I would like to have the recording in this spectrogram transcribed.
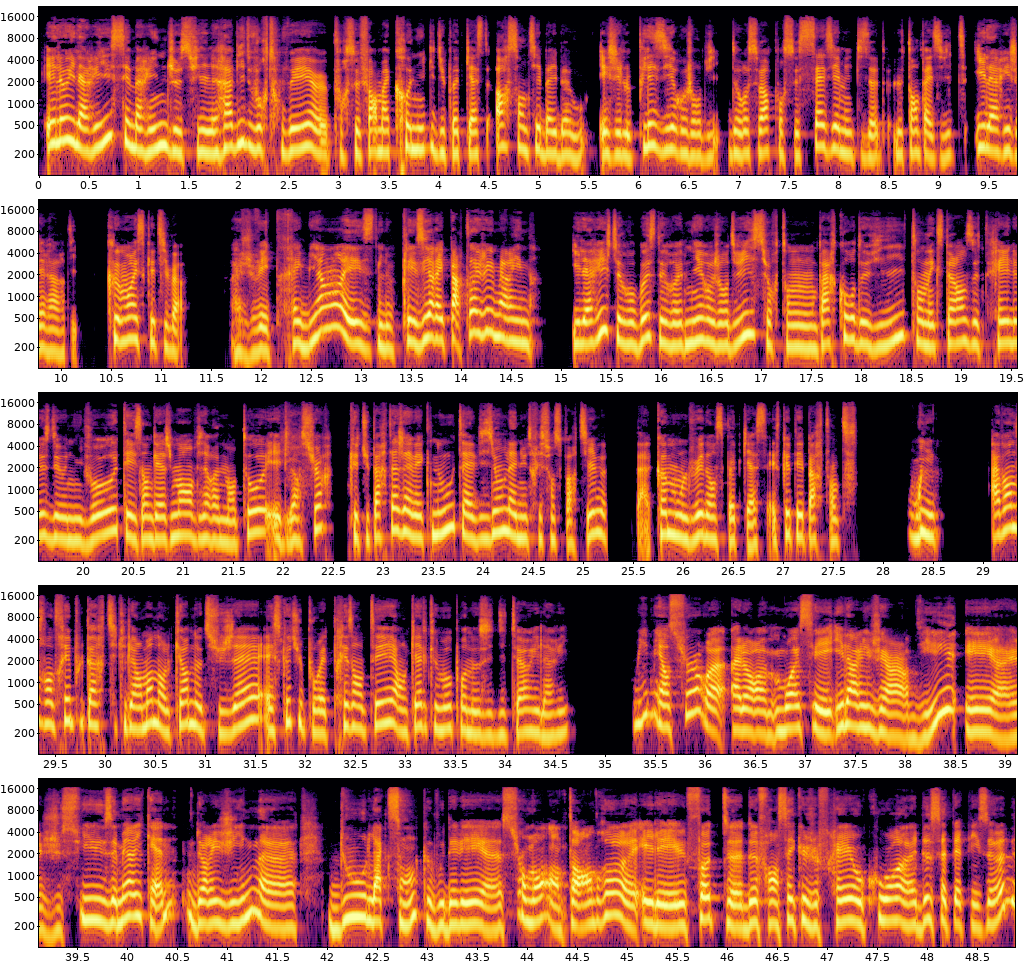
Hello Hilary, c'est Marine. Je suis ravie de vous retrouver euh, pour ce format chronique du podcast Hors Sentier by Baou. Et j'ai le plaisir aujourd'hui de recevoir pour ce 16e épisode, le temps passe vite, Hilary Gérardi. Comment est-ce que tu vas? Bah, Je vais très bien et le plaisir est partagé, Marine. Hilary, je te propose de revenir aujourd'hui sur ton parcours de vie, ton expérience de traileuse de haut niveau, tes engagements environnementaux et bien sûr que tu partages avec nous ta vision de la nutrition sportive, bah, comme on le veut dans ce podcast. Est-ce que tu es partante? Oui. Avant de rentrer plus particulièrement dans le cœur de notre sujet, est-ce que tu pourrais te présenter en quelques mots pour nos éditeurs, Hilary? Oui, bien sûr. Alors moi, c'est Hilary Gérardi et euh, je suis américaine d'origine, euh, d'où l'accent que vous devez euh, sûrement entendre et les fautes de français que je ferai au cours de cet épisode.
